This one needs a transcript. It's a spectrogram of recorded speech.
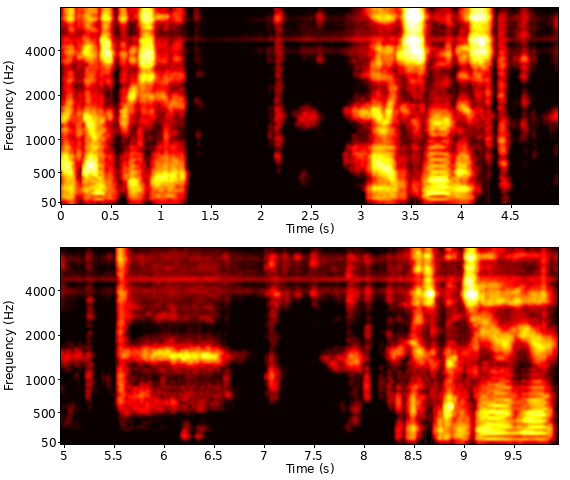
My thumbs appreciate it. I like the smoothness. I got some buttons here, here.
